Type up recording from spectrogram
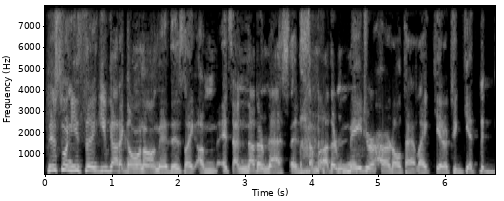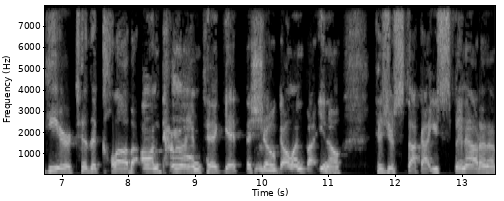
Just when you think you got it going on, man, there's like um, it's another mess. It's some other major hurdle to like you know to get the gear to the club on time to get the show going, but you know because you're stuck out, you spin out on a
